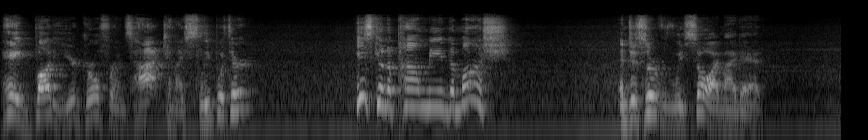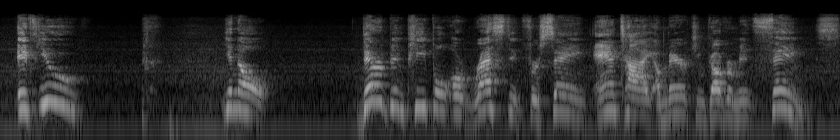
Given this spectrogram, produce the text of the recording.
"Hey buddy, your girlfriend's hot. Can I sleep with her?" He's going to pound me into mush and deservedly so, I might add. If you, you know, there have been people arrested for saying anti American government things.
